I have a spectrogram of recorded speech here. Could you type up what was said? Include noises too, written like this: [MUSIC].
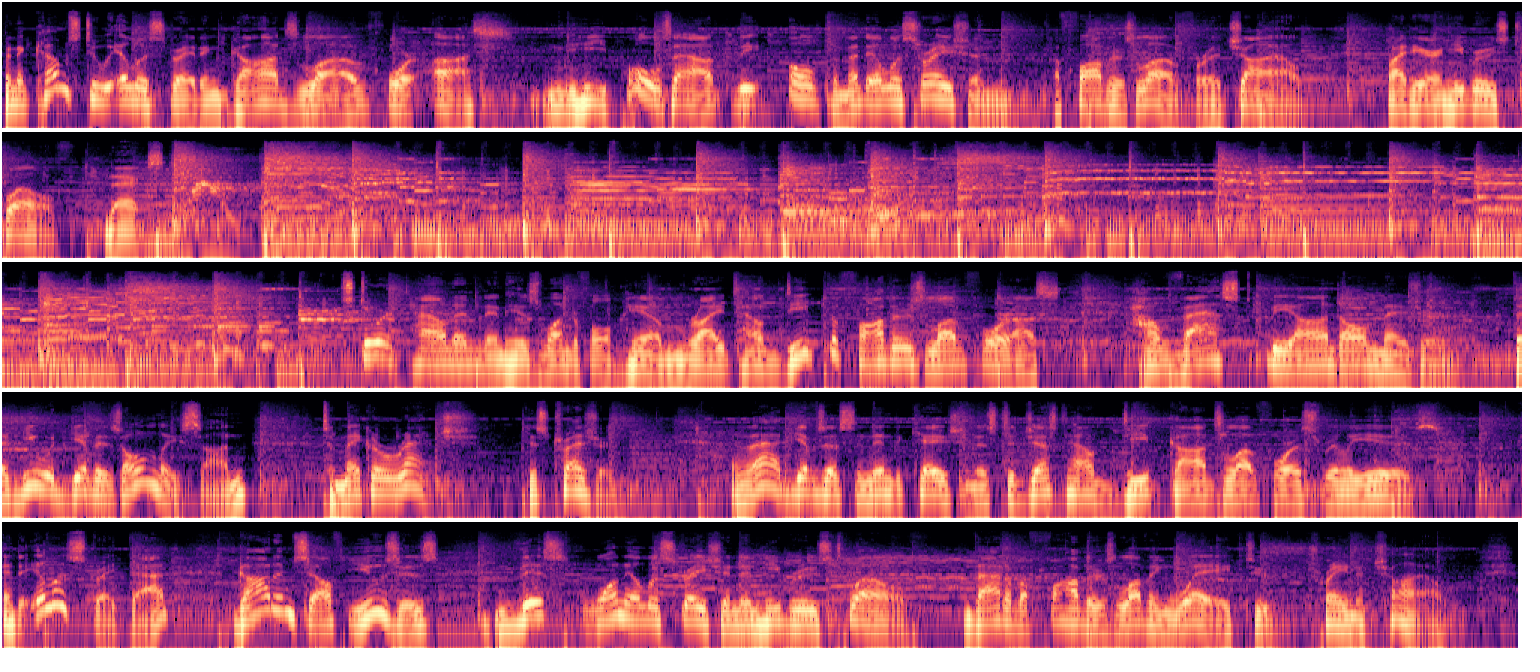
When it comes to illustrating God's love for us, he pulls out the ultimate illustration a father's love for a child. Right here in Hebrews 12. Next. Stuart Townend, in his wonderful hymn, writes how deep the Father's love for us, how vast beyond all measure, that he would give his only Son to make a wretch his treasure. And that gives us an indication as to just how deep God's love for us really is. And to illustrate that, God Himself uses this one illustration in Hebrews 12, that of a father's loving way to train a child.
